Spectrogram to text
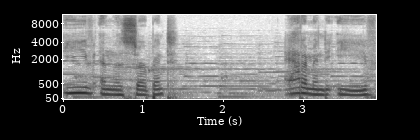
Eve and the serpent, Adam and Eve,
